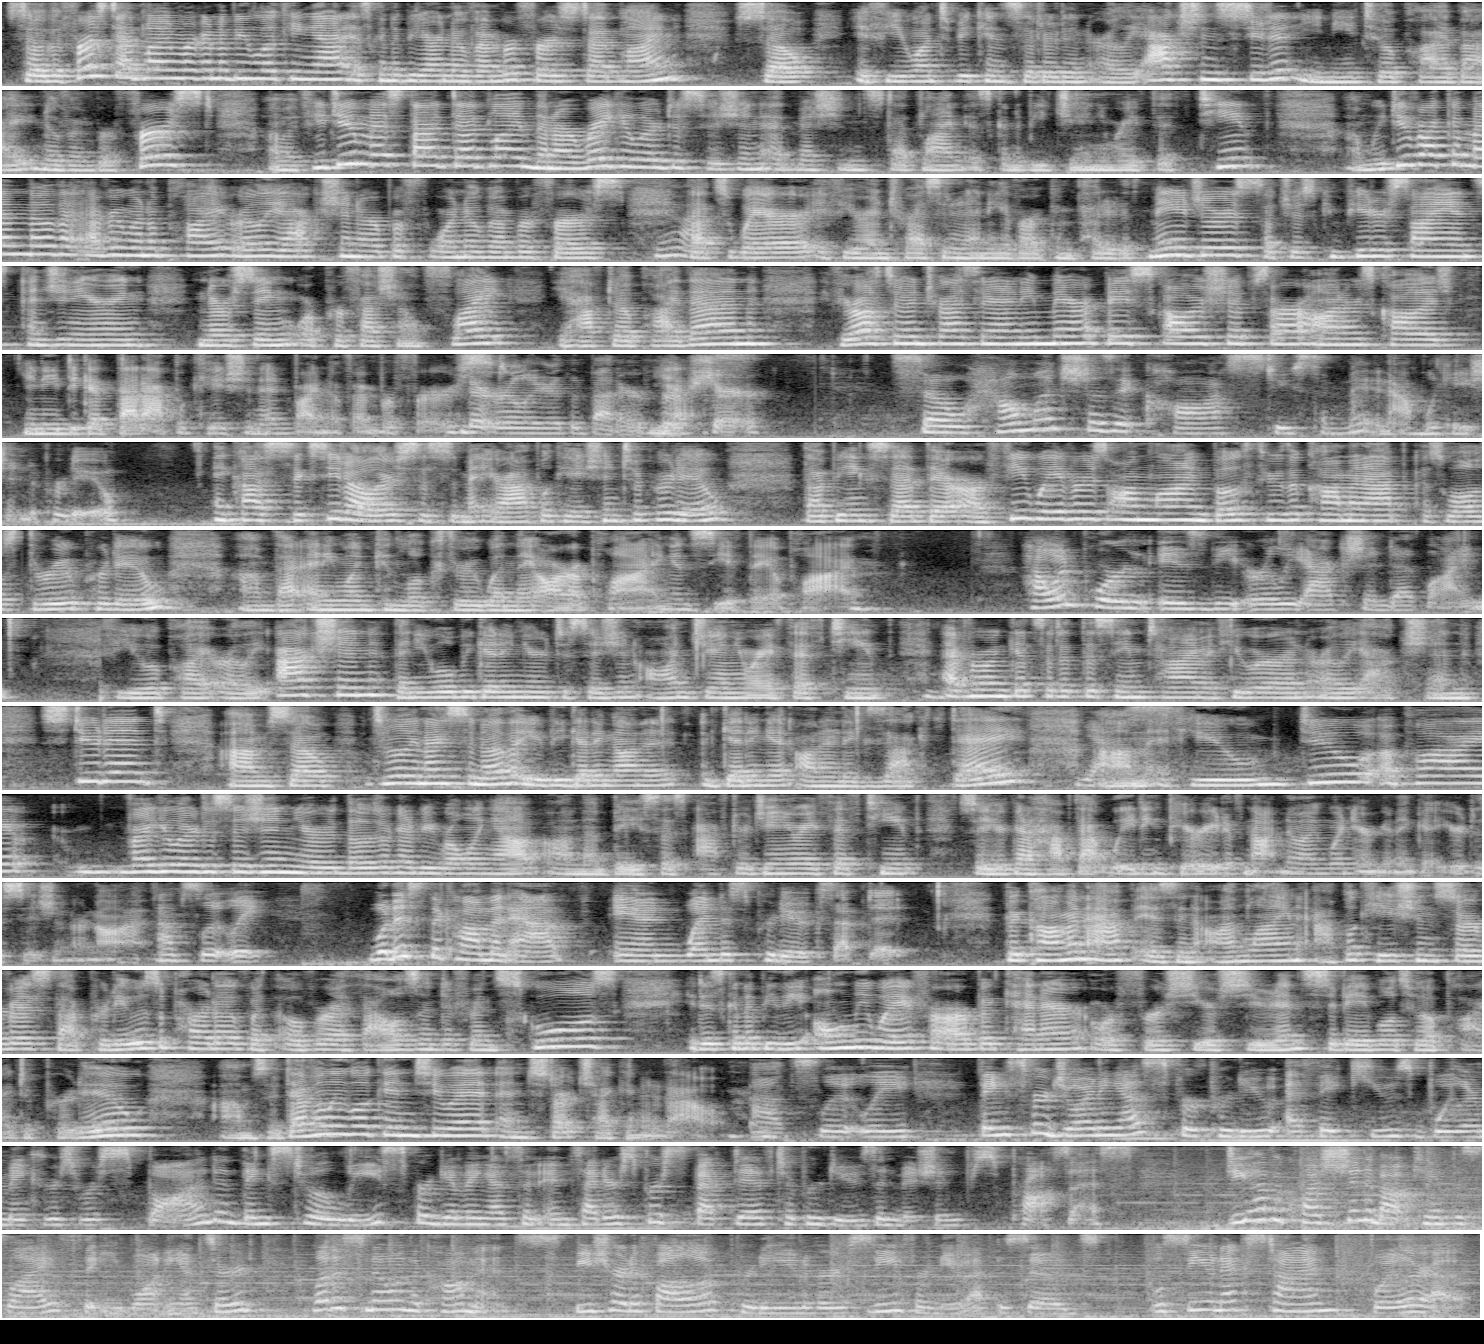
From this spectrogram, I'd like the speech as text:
So the first deadline we're going to be looking at is going to be our November 1st deadline. So if you want to be considered an early action student, you need to apply by November 1st. Um, if you do miss that deadline, then our regular decision admissions deadline is going to be January 15th. Um, we do recommend though that everyone apply early action or before November 1st. Yeah. That's where if you're interested in any of our competitive majors, such as computer science, engineering, nursing, or professional flight, you have to apply then. If you're also interested in any merit-based scholarships or honors college, you need to get that application in by November 1st. The earlier the better, for yes. sure. So, how much does it cost to submit an application to Purdue? It costs $60 to submit your application to Purdue. That being said, there are fee waivers online, both through the Common App as well as through Purdue, um, that anyone can look through when they are applying and see if they apply. How important is the early action deadline? If you apply early action, then you will be getting your decision on January 15th. Everyone gets it at the same time if you are an early action student. Um, so it's really nice to know that you'd be getting on it, getting it on an exact day. Yes. Um, if you do apply regular decision, those are going to be rolling out on a basis after January 15th. So you're going to have that waiting period of not knowing when you're going to get your decision or not. Absolutely. What is the Common App and when does Purdue accept it? The Common App is an online application service that Purdue is a part of with over a thousand different schools. It is going to be the only way for our beginner or first year students to be able to apply to Purdue. Um, so definitely look into it and start checking it out. Absolutely. Thanks for joining us for Purdue FAQ's Boilermakers Respond, and thanks to Elise for giving us an insider's perspective to Purdue's admissions process. Do you have a question about campus life that you want answered? Let us know in the comments. Be sure to follow Purdue University for new episodes. We'll see you next time. Boiler up.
